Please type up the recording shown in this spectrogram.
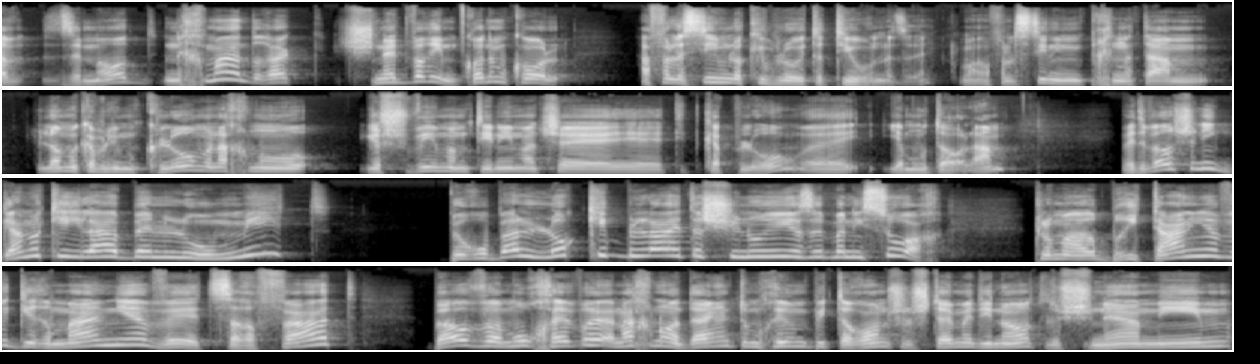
עכשיו, זה מאוד נחמד, רק שני דברים. קודם כל, הפלסטינים לא קיבלו את הטיעון הזה. כלומר, הפלסטינים מבחינתם לא מקבלים כלום, אנחנו יושבים ממתינים עד שתתקפלו, וימות העולם. ודבר שני, גם הקהילה הבינלאומית ברובה לא קיבלה את השינוי הזה בניסוח. כלומר, בריטניה וגרמניה וצרפת באו ואמרו, חבר'ה, אנחנו עדיין תומכים בפתרון של שתי מדינות לשני עמים,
